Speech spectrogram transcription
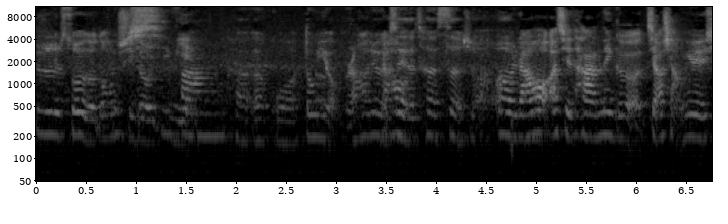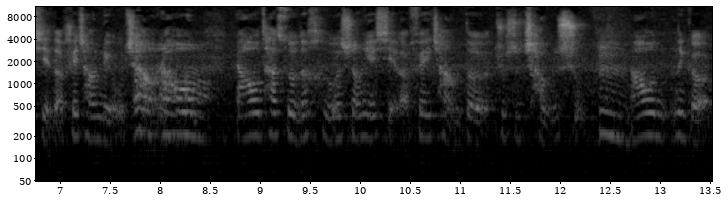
就是所有的东西都西。方和俄国都有，然后就有自己的特色是吧？嗯，然后而且他那个交响乐写的非常流畅，然后嗯然后他所有的和声也写的非常的就是成熟，嗯。然后那个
